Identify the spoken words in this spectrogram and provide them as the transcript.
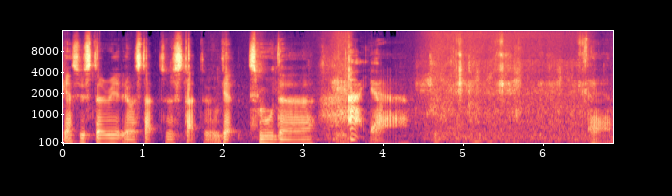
Yes, you stir it, it will start to start to get smoother. Ah, yeah. Yeah. And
